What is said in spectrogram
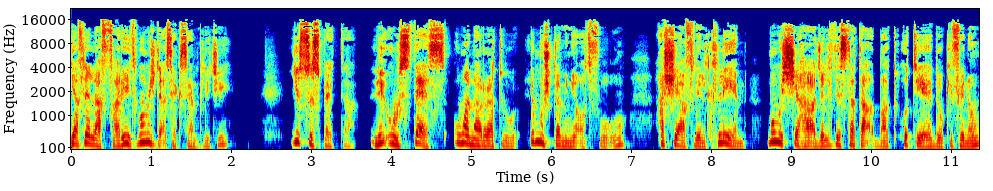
jaf li l-affarijiet mhumiex daqshekk sempliċi. Jissuspetta li hu stess huwa narratur li mhux ta' min joqgħod fuqu għax jaf li l-kliem mhuwiex xi ħaġa li tista' taqbad u tieħdu kif inhu.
